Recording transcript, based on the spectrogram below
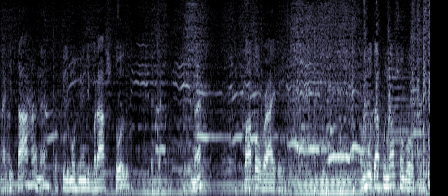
na guitarra, né? Com aquele movimento de braço todo, né? Bob O'Reilly. Vamos mudar pro Nelson Volker.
